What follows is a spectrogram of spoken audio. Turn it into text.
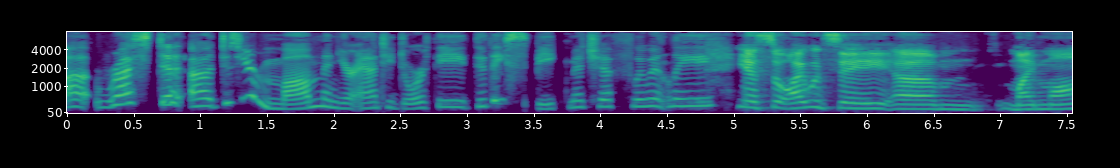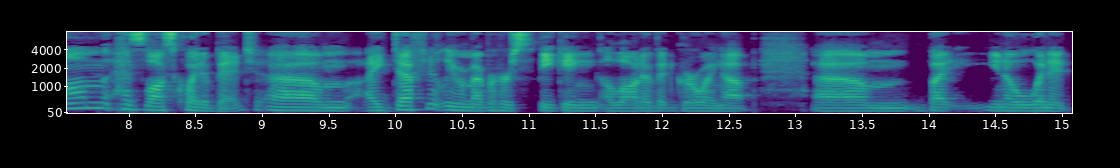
Uh, Russ, do, uh, does your mom and your auntie Dorothy do they speak Michif fluently? Yeah, so I would say um, my mom has lost quite a bit. Um, I definitely remember her speaking a lot of it growing up. Um, but you know, when it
